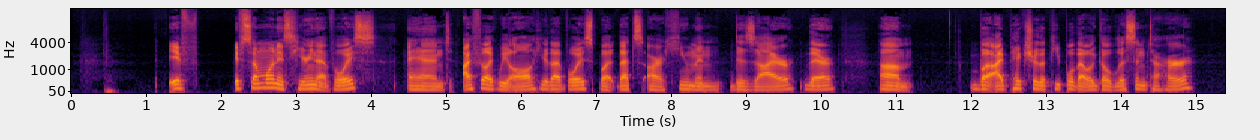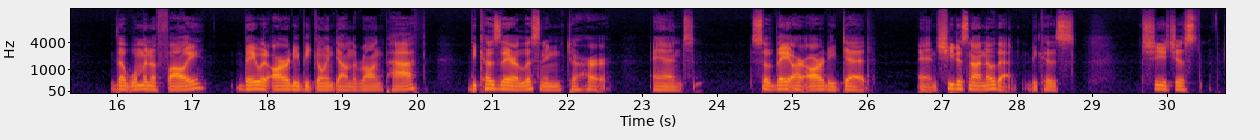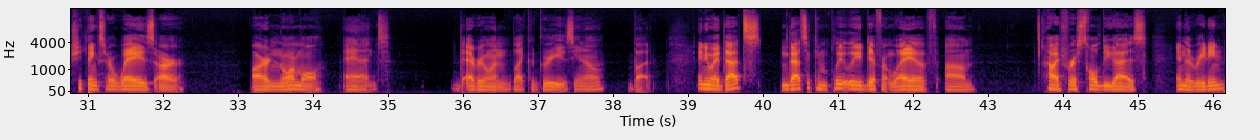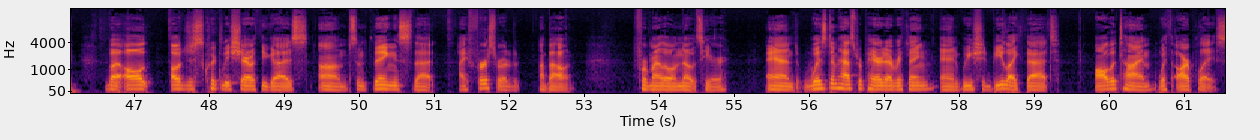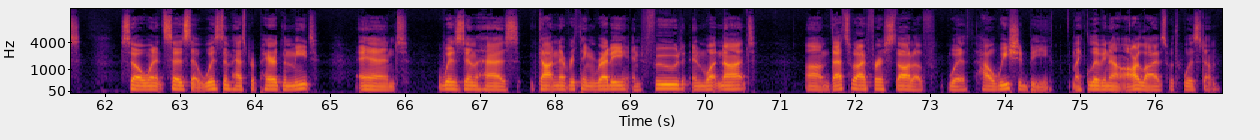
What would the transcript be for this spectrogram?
if if someone is hearing that voice and I feel like we all hear that voice, but that's our human desire there. Um, but I picture the people that would go listen to her, the woman of folly, they would already be going down the wrong path because they are listening to her. And so they are already dead. And she does not know that because she's just she thinks her ways are are normal and everyone like agrees, you know. But anyway, that's that's a completely different way of um, how I first told you guys in the reading. But I'll I'll just quickly share with you guys um, some things that I first wrote about for my little notes here. And wisdom has prepared everything, and we should be like that all the time with our place. So when it says that wisdom has prepared the meat and wisdom has gotten everything ready and food and whatnot, um, that's what I first thought of with how we should be, like living out our lives with wisdom.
